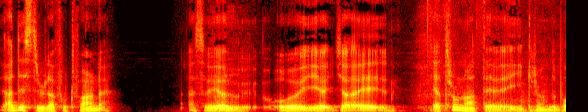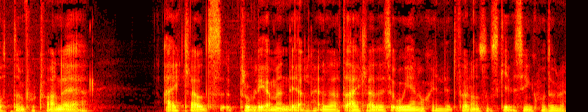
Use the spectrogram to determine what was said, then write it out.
ja det strular fortfarande. Alltså jag, Mm. och jag, jag, jag tror nog att det i grund och botten fortfarande är iClouds problem en del. Eller att iCloud är så ogenomskinligt för de som skriver synkmotorer.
